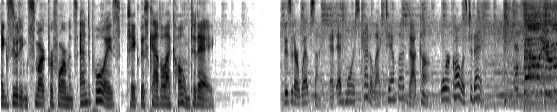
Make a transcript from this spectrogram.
Exuding smart performance and poise, take this Cadillac home today. Visit our website at edmorsecadillactampa.com or call us today. For value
